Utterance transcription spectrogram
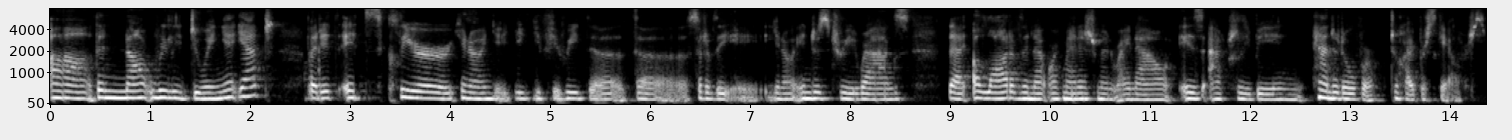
Uh, they're not really doing it yet, but it, it's clear, you know, and you, if you read the the sort of the you know industry rags, that a lot of the network management right now is actually being handed over to hyperscalers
